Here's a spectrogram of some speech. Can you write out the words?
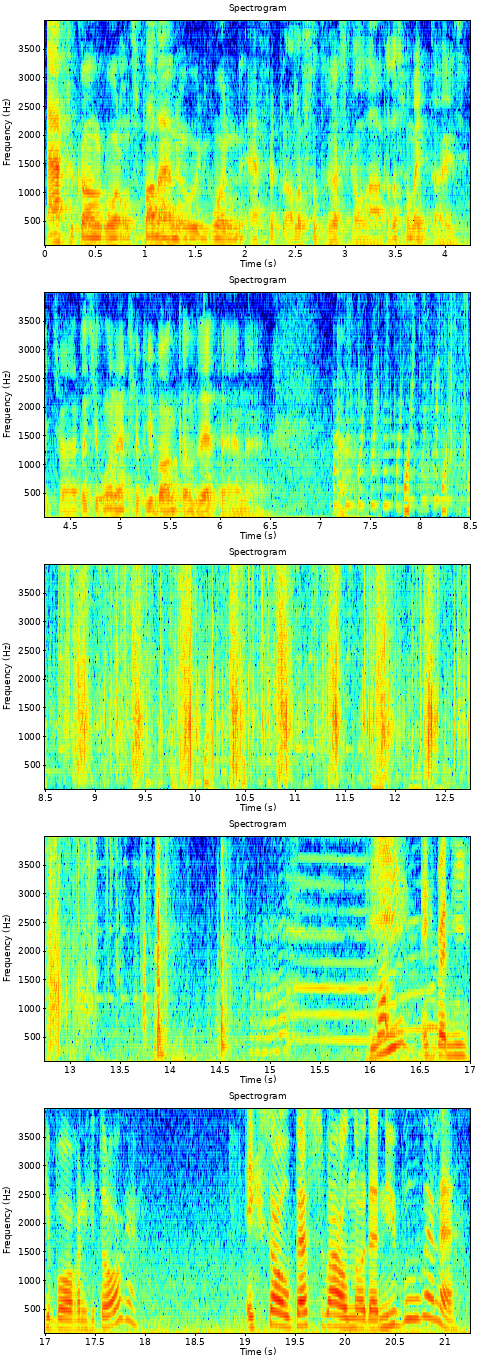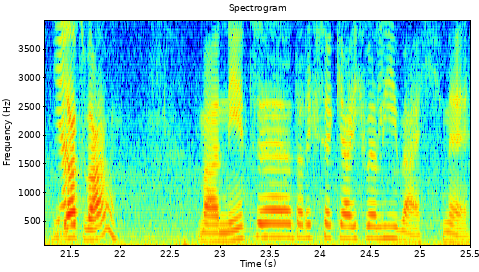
even kan gewoon ontspannen en gewoon, gewoon even alles tot rust kan laten. Dat is voor mij thuis, weet je wel. Dat je gewoon even op je bank kan zitten en... eh, ja. Hier? Ik ben hier geboren en getogen. Ik zou best wel naar de Nubo willen. Ja? Dat wel. Maar niet eh, dat ik zeg, ja, ik wil hier weg. Nee.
